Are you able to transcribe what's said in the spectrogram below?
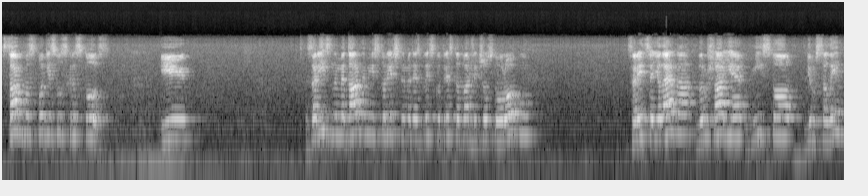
сам Господь Ісус Христос. І за різними даними історичними, десь близько 326 року, цариця Єлена вирушає в місто Єрусалим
